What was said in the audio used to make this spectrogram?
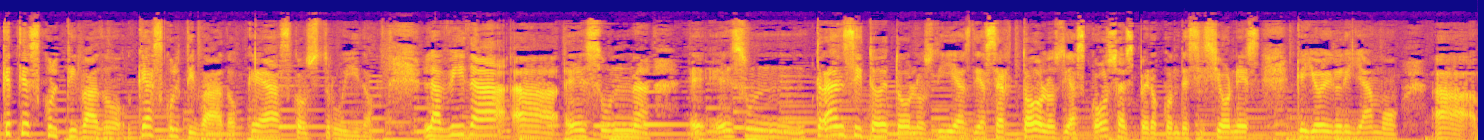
¿qué te has cultivado? ¿Qué has cultivado? ¿Qué has construido? La vida uh, es, una, es un tránsito de todos los días, de hacer todos los días cosas, pero con decisiones que yo le llamo uh,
